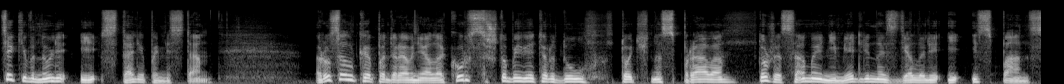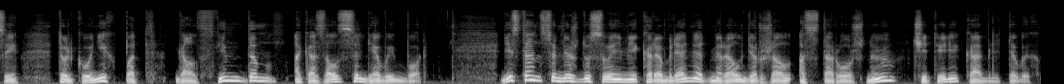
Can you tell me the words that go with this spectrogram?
Те кивнули и встали по местам. Русалка подровняла курс, чтобы ветер дул точно справа. То же самое немедленно сделали и испанцы, только у них под Галфиндом оказался левый борт. Дистанцию между своими кораблями адмирал держал осторожную, четыре кабельтовых.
